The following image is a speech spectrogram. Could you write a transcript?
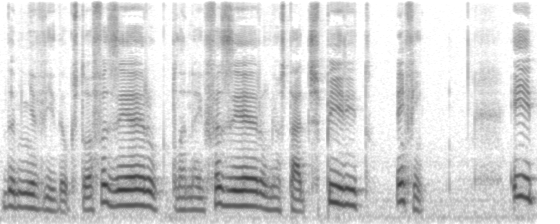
da minha vida, o que estou a fazer, o que planeio fazer, o meu estado de espírito, enfim. E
